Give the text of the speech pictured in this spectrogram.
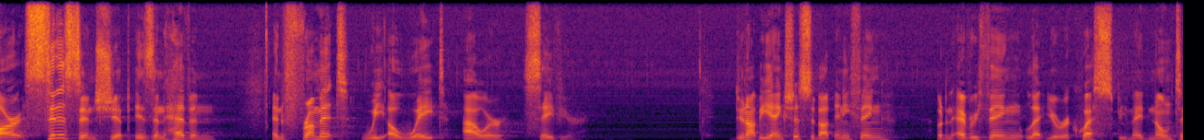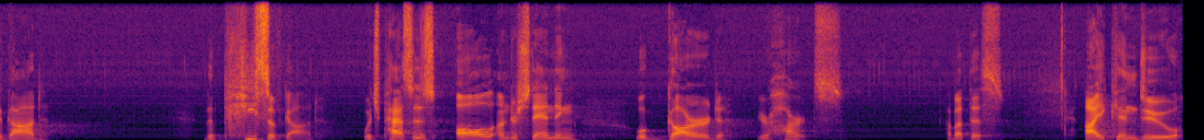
Our citizenship is in heaven and from it we await our Savior. Do not be anxious about anything, but in everything let your requests be made known to God. The peace of God, which passes all understanding, will guard your hearts. How about this? I can do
